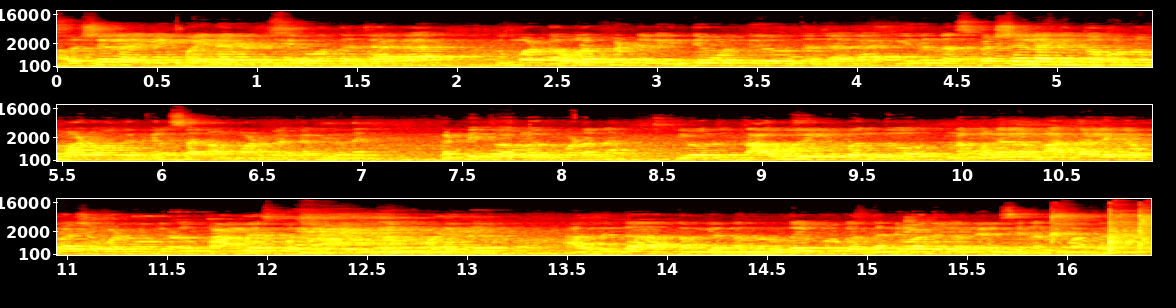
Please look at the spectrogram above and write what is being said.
ಸ್ಪೆಷಲ್ ಆಗಿ ಮೈನಾರಿಟೀಸ್ ಇರುವಂತ ಜಾಗ, ತುಂಬಾ ಡೆವಲಪ್ಮೆಂಟ್ ಅಲ್ಲಿ ಹಿಂದೆ ಉಳಿದಿರುವಂತ ಜಾಗ. ಇದನ್ನ ಸ್ಪೆಷಲ್ ಆಗಿ ತಗೊಂಡು ಮಾಡುವಂತ ಕೆಲಸ ನಾವು ಮಾಡಬೇಕಾಗ್ತದೆ. ಖಂಡಿತವಾಗ್ಲೂ ಮಾಡೋಣ. ಇವತ್ತು ತಾವು ಇಲ್ಲಿ ಬಂದು ನಮ್ಮನ್ನೆಲ್ಲ ಮಾತಾಡಲಿಕ್ಕೆ ಅವಕಾಶ ಮಾಡಿಕೊಟ್ಟಿದ್ದು ಕಾಂಗ್ರೆಸ್ ಪಕ್ಷಕ್ಕೆ ಮಾಡಿದ್ದು. ಅದರಿಂದ ತಮಗೆ ನನ್ನ ಹೃದಯಪೂರ್ವಕ ಧನ್ಯವಾದಗಳನ್ನು ನೆಲೆಸಿ ನಾನು ಮಾತಾಡ್ತೀನಿ.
